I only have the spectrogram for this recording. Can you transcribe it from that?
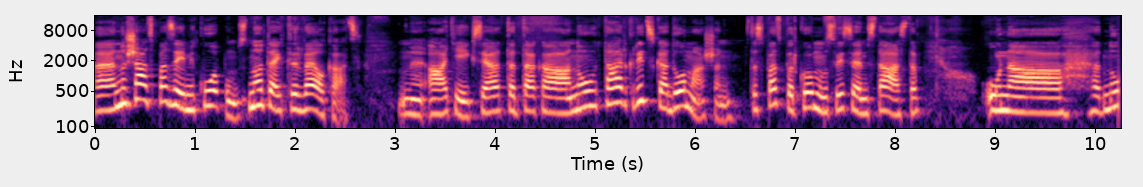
Eh, nu, šāds pazīmju kopums noteikti ir vēl kāds āķīgs. Ja? Tad, tā, kā, nu, tā ir kritiskā domāšana. Tas pats, par ko mums visiem stāsta. Un, nu,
